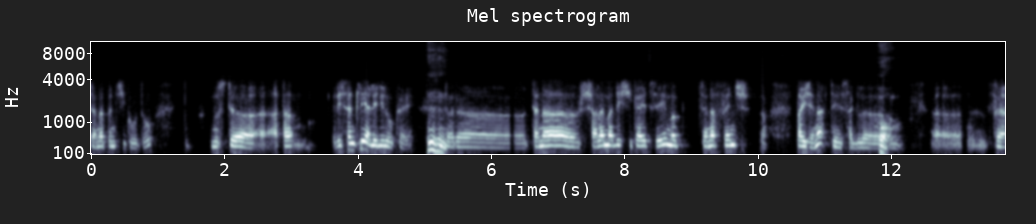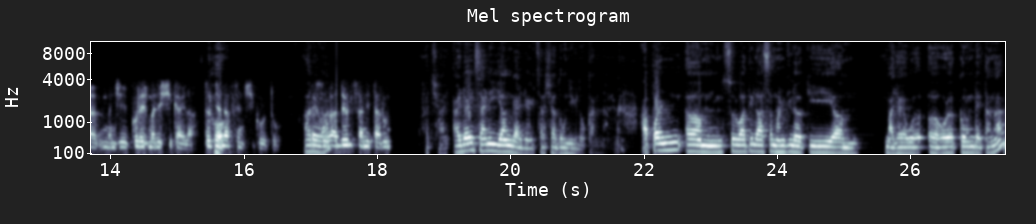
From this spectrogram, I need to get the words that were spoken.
त्यांना पण शिकवतो. नुसतं आता रिसेंटली आलेली लोक आहे. तर त्यांना शाळेमध्ये शिकायचे मग त्यांना फ्रेंच पाहिजे ना ते सगळं हो. म्हणजे कॉलेजमध्ये शिकायला. तर हो. त्यांना फ्रेंच शिकवतो. अडल्ट आणि तरुण. अच्छा. अडल्ट आणि यंग अडल्ट अशा दोन्ही लोकांना. आपण सुरुवातीला असं म्हटलं की माझ्या ओळख करून देताना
